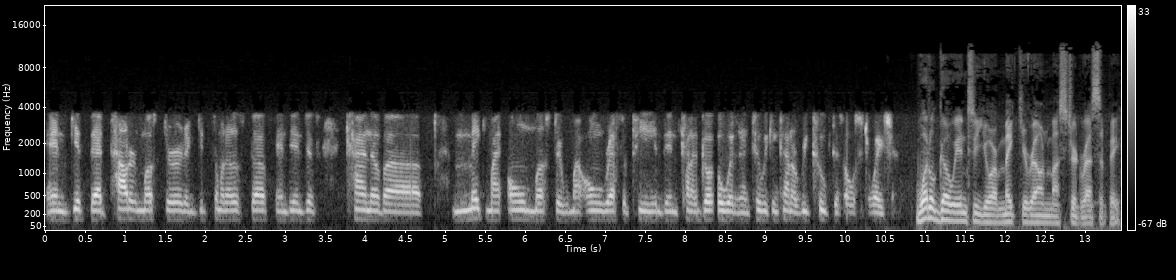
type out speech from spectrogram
and get that powdered mustard and get some of the other stuff, and then just kind of uh make my own mustard with my own recipe and then kind of go with it until we can kind of recoup this whole situation. What'll go into your make your own mustard recipe?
